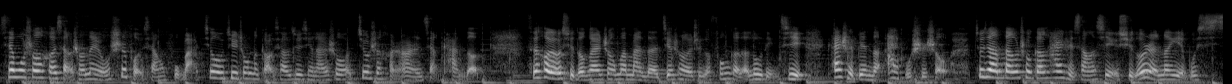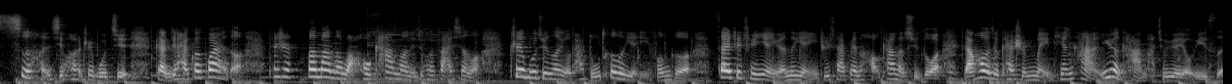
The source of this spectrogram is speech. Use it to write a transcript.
先不说和小说内容是否相符吧，就剧中的搞笑剧情来说，就是很让人想看的。随后有许多观众慢慢的接受了这个风格的《鹿鼎记》，开始变得爱不释手。就像当初刚开始相信，许多人呢也不是很。喜欢这部剧，感觉还怪怪的。但是慢慢的往后看呢，你就会发现了这部剧呢有它独特的演绎风格，在这群演员的演绎之下变得好看了许多。然后就开始每天看，越看嘛就越有意思。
